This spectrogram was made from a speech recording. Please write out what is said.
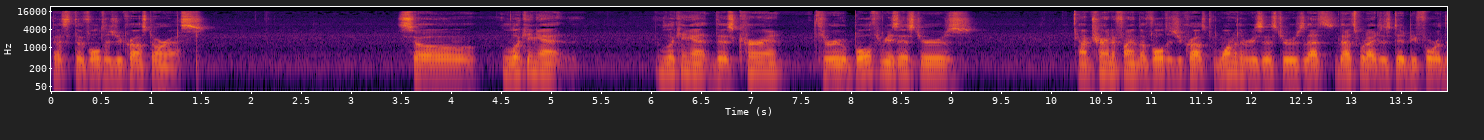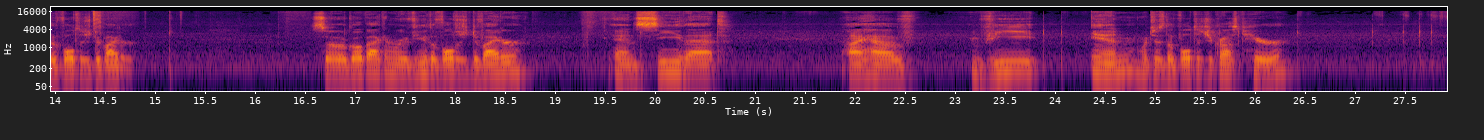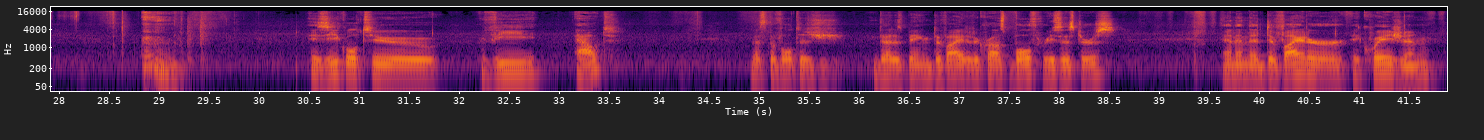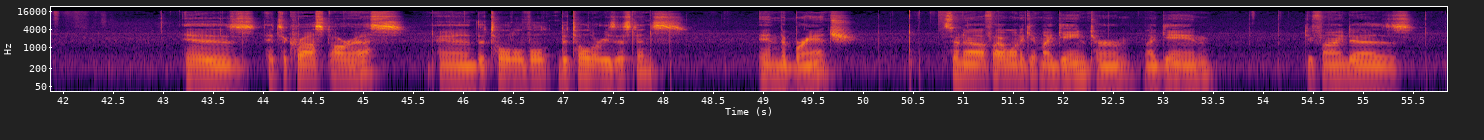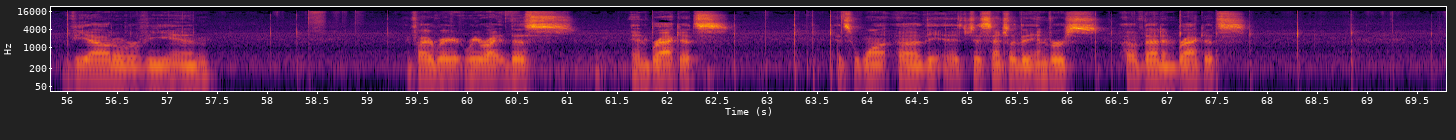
That's the voltage across RS. So looking at looking at this current through both resistors I'm trying to find the voltage across one of the resistors. That's, that's what I just did before the voltage divider. So go back and review the voltage divider and see that I have V in, which is the voltage across here, is equal to V out. That's the voltage that is being divided across both resistors. And then the divider equation is it's across RS and the total volt the total resistance in the branch. So now if I want to get my gain term, my gain defined as V out over V in, if I re rewrite this in brackets, it's one uh, the it's essentially the inverse of that in brackets.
